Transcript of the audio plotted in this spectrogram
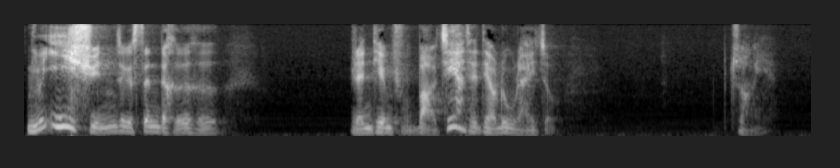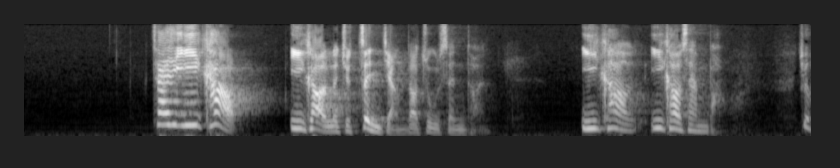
你们依循这个生的和合，人天福报，这样这条路来走，庄严。再是依靠，依靠那就正讲到助生团，依靠依靠三宝。就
